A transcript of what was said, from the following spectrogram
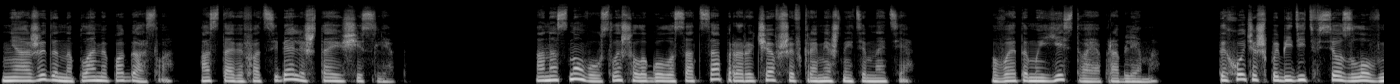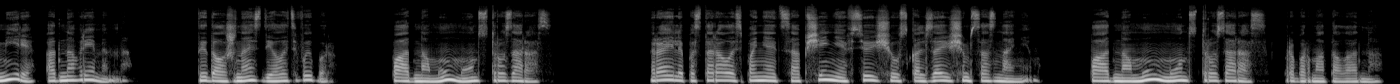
Неожиданно пламя погасло, оставив от себя лишь тающий след. Она снова услышала голос отца, прорычавший в кромешной темноте. «В этом и есть твоя проблема. Ты хочешь победить все зло в мире одновременно. Ты должна сделать выбор. По одному монстру за раз». Райли постаралась понять сообщение все еще ускользающим сознанием. «По одному монстру за раз», — пробормотала одна.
